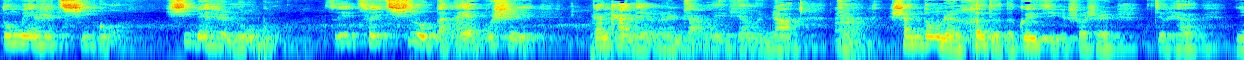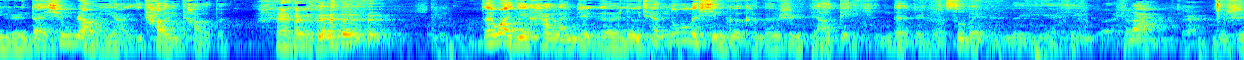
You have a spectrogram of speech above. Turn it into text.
东边是齐国，西边是鲁国，所以所以齐鲁本来也不是。刚看见有个人转过一篇文章，讲山东人喝酒的规矩，说是就像女人戴胸罩一样，一套一套的。在外界看来，这个刘强东的性格可能是比较典型的这个苏北人的一些性格，是吧？对就是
